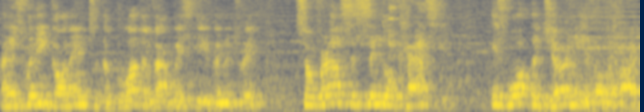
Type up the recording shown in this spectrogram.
and has really gone into the blood of that whiskey you're going to drink. So for us, a single cask is what the journey is all about.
